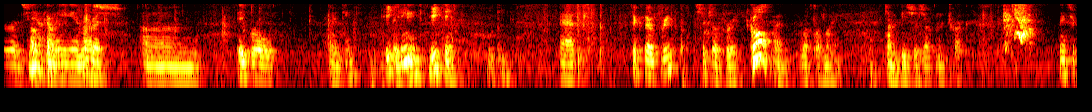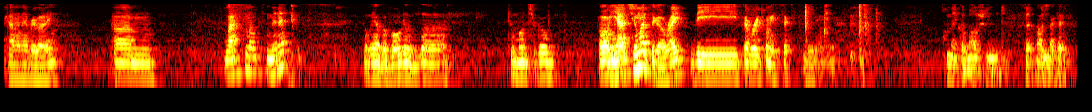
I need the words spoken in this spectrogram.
of South Yeah. County EMS on April nineteenth. 18th? 18th. At 6:03. Six oh three. Cool. I left all my timepieces up in the truck. Thanks for coming, everybody. Um, last month's minutes. Can we have a vote of the two months ago? Oh yeah, two months ago, right? The February 26th meeting. I'll make a motion to accept. I'll the- second.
